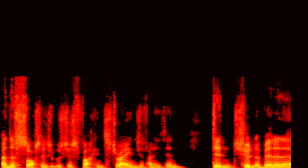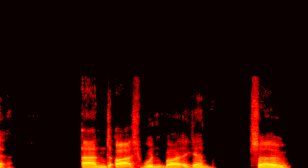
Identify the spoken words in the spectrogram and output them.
and the sausage was just fucking strange. If anything, didn't shouldn't have been in it, and I actually wouldn't buy it again. So,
